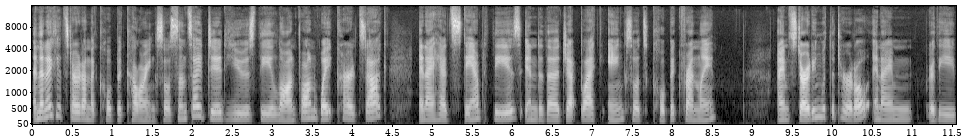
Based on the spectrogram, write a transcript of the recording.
And then I get started on the Copic coloring. So since I did use the Lawn Fawn white cardstock and I had stamped these into the jet black ink, so it's Copic friendly, I'm starting with the turtle and I'm, or the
